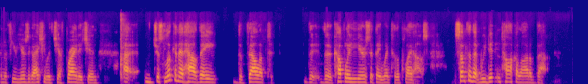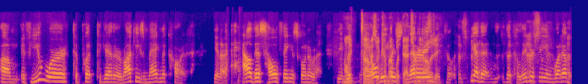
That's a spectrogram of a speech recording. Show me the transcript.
a few years ago, actually with Jeff Bridich, and uh, just looking at how they developed the the couple of years that they went to the playoffs, something that we didn't talk a lot about. Um, if you were to put together a Rockies Magna Carta, you know how this whole thing is going to run. Only Thomas would come English up with that terminology. The, yeah, the the calligraphy and whatever.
